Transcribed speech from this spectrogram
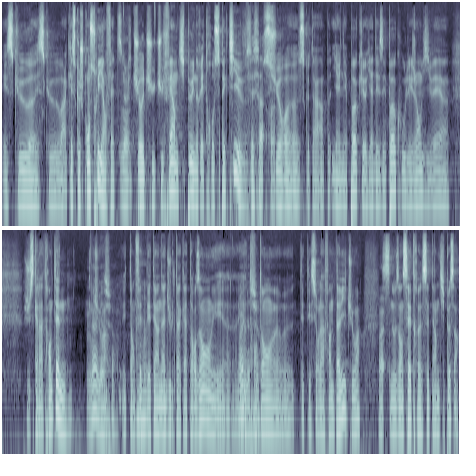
Est-ce que, est-ce que, voilà, qu'est-ce que je construis en fait? Ouais. tu, tu, tu fais un petit peu une rétrospective C'est ça. ouais. sur euh, ce que tu as. Il y a une époque, il y a des époques où les gens vivaient euh, jusqu'à la trentaine. Ouais, tu bien vois. sûr. Et en fait, tu étais un adulte à 14 ans et, euh, à bien 30 ans, tu étais sur la fin de ta vie, tu vois. Ouais. C'est- Nos ancêtres, c'était un petit peu ça.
